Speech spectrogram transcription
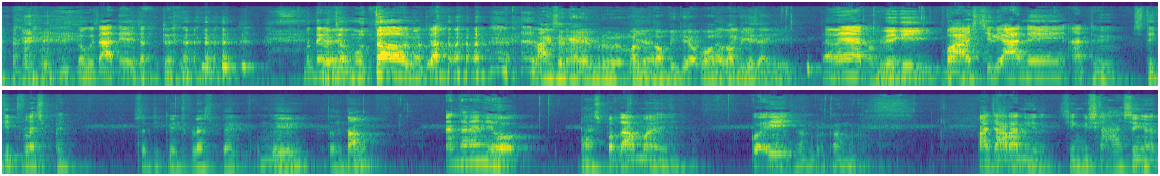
Tuku sate ya cedek penting aja muda ngono ta. langsung aja bro. Mau Iya. topiknya apa? Topik iki. saiki? Tapi dhewe iki bahas cilikane aduh sedikit flashback. Sedikit flashback oke. Hmm. tentang? Antara yo bahas pertama ya kok i bahasan pertama. Pacaran gitu sing wis asing kan.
